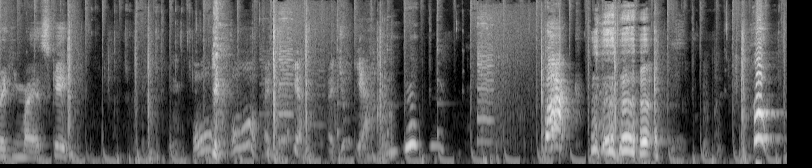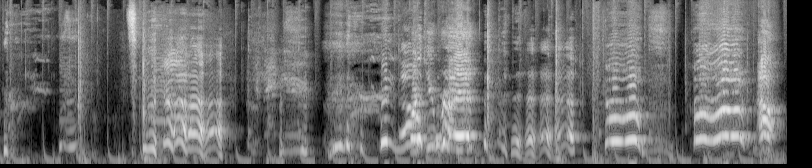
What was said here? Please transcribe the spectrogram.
Making my escape. Oh, oh, I took ya! I took ya! Fuck! no. Fuck you, Brian! oh, oh, Ah!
